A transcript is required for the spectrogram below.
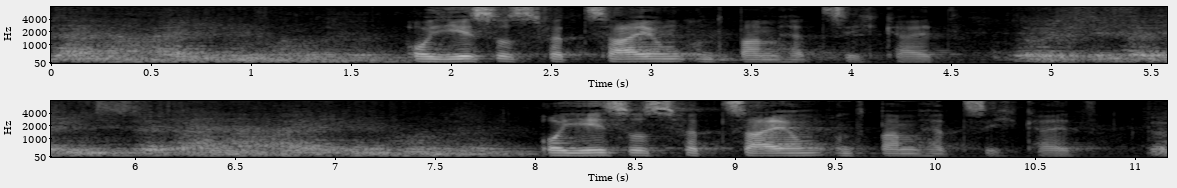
deiner heiligen Wunden. O Jesus, Verzeihung und Barmherzigkeit. Durch die Verdienste deiner heiligen Wunden. O Jesus, Verzeihung und Barmherzigkeit. Durch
